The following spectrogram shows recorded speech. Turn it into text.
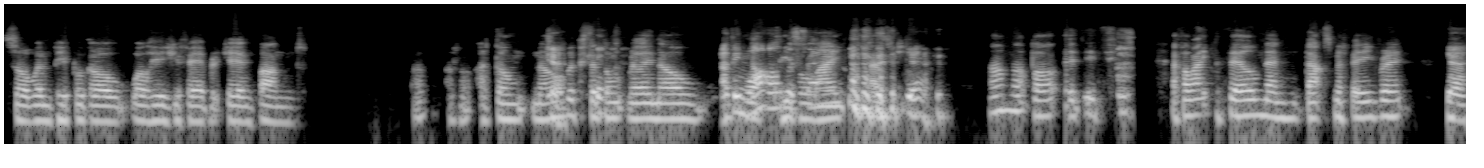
So when people go, "Well, who's your favorite James Bond?" I, I don't, I don't know Yeah. because I don't really know. I think what not all people like. yeah, I'm not, but it, it's if I like the film, then that's my favorite. Yeah,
